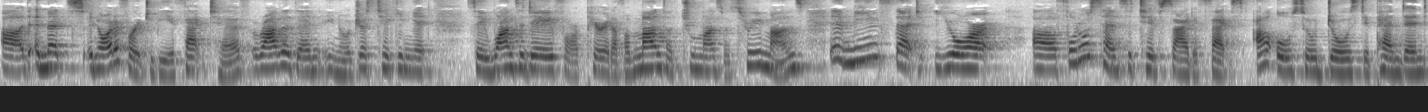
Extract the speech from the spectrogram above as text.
uh, and that's in order for it to be effective, rather than you know just taking it say once a day for a period of a month or two months or three months. It means that your uh, photosensitive side effects are also dose dependent.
